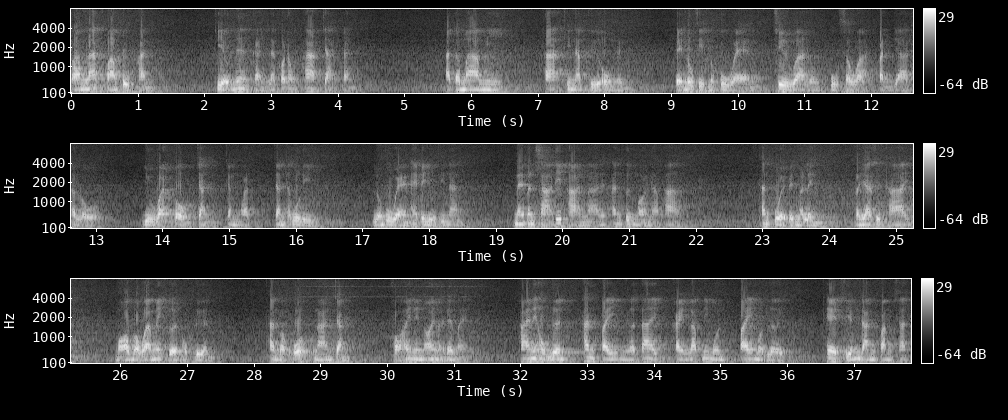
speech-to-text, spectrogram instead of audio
ความรักความผูกพัน เกี่ยวเนื่องกันแล้วก็ต้องพลากจากกันอาตมามีพระที่นับถือองค์หนึ่งเป็นลูกศิษย์หลวงปู่แหวน ชื่อว่าหลวงปู่สวัสดิ์ปัญญาทโล อยู่วัดโป่งจันจังหวัดจันทบุรี หลวงปู่แหวนให้ไปอยู่ที่นั่น ในพรรษาที่ผ่านมาท่านเพิ่งมรณภาพ ท่านป่วยเป็นมะเร็ง ระยะสุดท้าย หมอบอกว่าไม่เกินหกเดือน ท่านบอกโอ้นานจัง ขอให้น้อยๆหน่อยได้ไหม ภายในหกเดือนท่านไปเหนือใต้ใครรับนิมนต์ไปหมดเลย เทศเสียงดังฟังชัด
